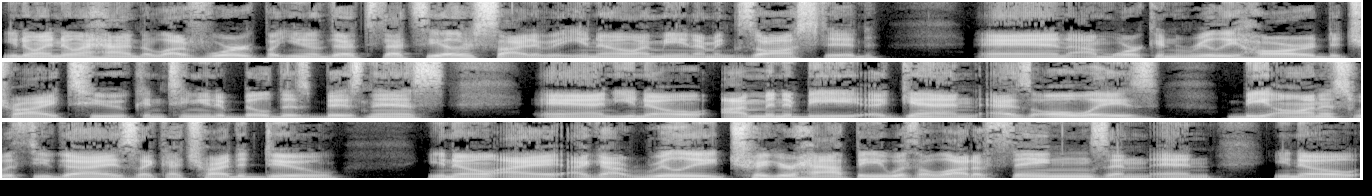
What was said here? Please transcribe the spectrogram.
you know, I know I had a lot of work, but you know, that's, that's the other side of it. You know, I mean, I'm exhausted and I'm working really hard to try to continue to build this business. And, you know, I'm going to be, again, as always, be honest with you guys, like I try to do. You know, I, I got really trigger happy with a lot of things and, and, you know,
